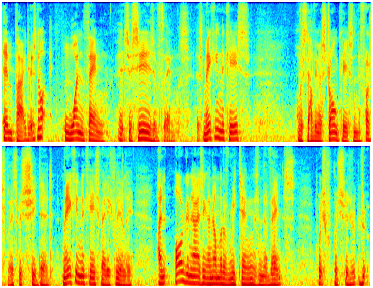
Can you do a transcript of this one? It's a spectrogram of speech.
impact. It's not one thing, it's a series of things. It's making the case, obviously having a strong case in the first place, which she did, making the case very clearly, and organising a number of meetings and events which, which should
